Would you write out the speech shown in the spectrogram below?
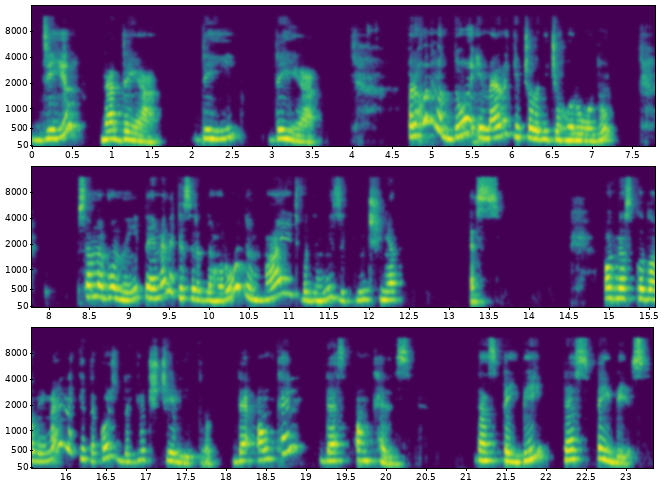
Дір на der. Die, der. Переходимо до іменників чоловічого роду. Саме вони та іменники середнього роду мають в однині закінчення «с». Односкладові іменники також додають ще літеру. Der Onkel, des Onkels. Das Baby, des Babys.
